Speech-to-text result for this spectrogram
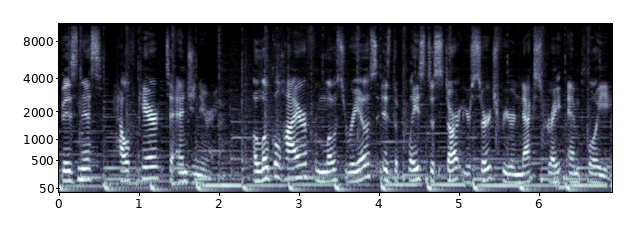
business, healthcare, to engineering. A local hire from Los Rios is the place to start your search for your next great employee.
